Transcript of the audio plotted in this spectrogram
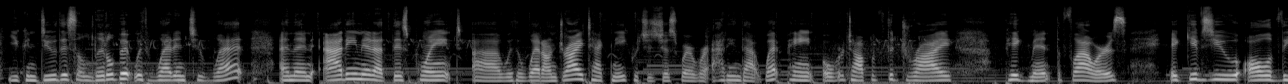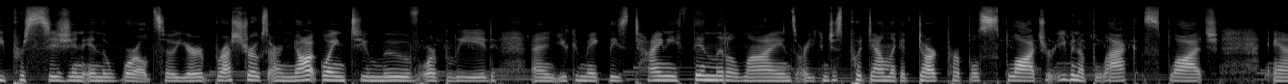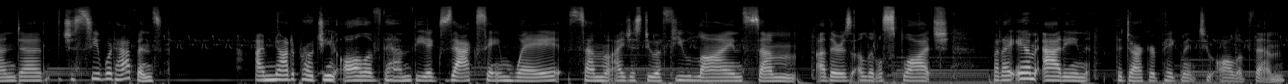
You can do this a little bit with wet into wet and then adding it at this point uh, with a wet on dry technique, which is just where we're adding that wet paint over top of the dry pigment, the flowers, it gives you all of the precision in the world. So your brush strokes are not going to move or bleed, and you can make these tiny, thin little lines, or you can just put down like a dark purple splotch or even a black splotch and uh, just see what happens. I'm not approaching all of them the exact same way. Some I just do a few lines, some others a little splotch, but I am adding the darker pigment to all of them.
